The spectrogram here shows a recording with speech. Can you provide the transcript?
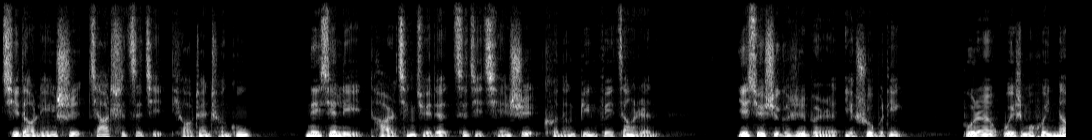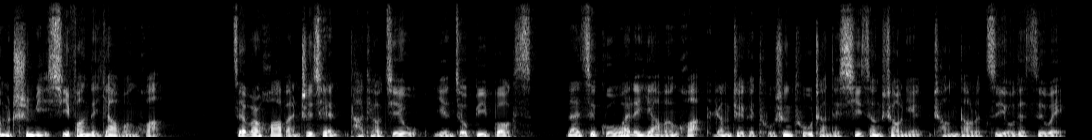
祈祷莲师加持自己挑战成功。内心里，塔尔钦觉得自己前世可能并非藏人，也许是个日本人也说不定。不然为什么会那么痴迷西方的亚文化？在玩滑板之前，他跳街舞，演奏 B-box。来自国外的亚文化让这个土生土长的西藏少年尝到了自由的滋味。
